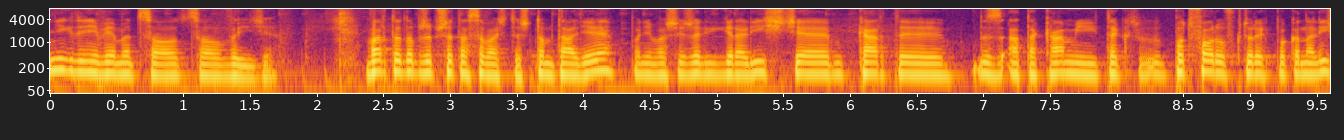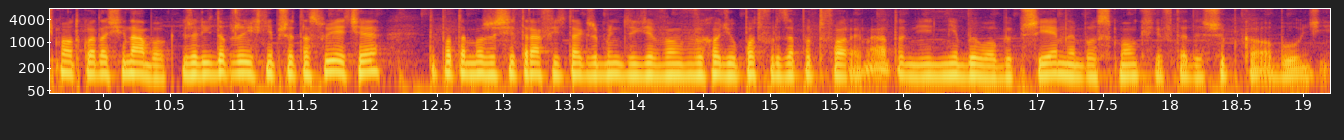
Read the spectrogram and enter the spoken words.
nigdy nie wiemy, co, co wyjdzie. Warto dobrze przetasować też tą talię, ponieważ jeżeli graliście karty z atakami te, potworów, których pokonaliśmy, odkłada się na bok. Jeżeli dobrze ich nie przetasujecie, to potem może się trafić tak, że będzie wam wychodził potwór za potworem, a to nie, nie byłoby przyjemne, bo smok się wtedy szybko obudzi.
